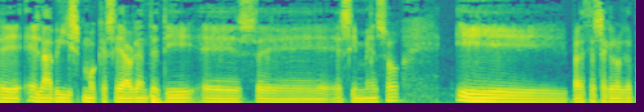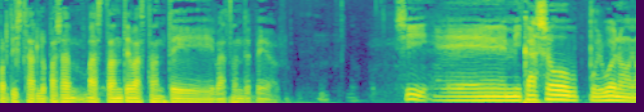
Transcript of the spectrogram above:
el abismo que se abre ante ti es, eh, es inmenso y parece ser que los deportistas lo pasan bastante, bastante, bastante peor. Sí, eh, en mi caso, pues bueno,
